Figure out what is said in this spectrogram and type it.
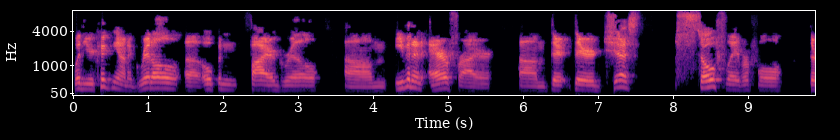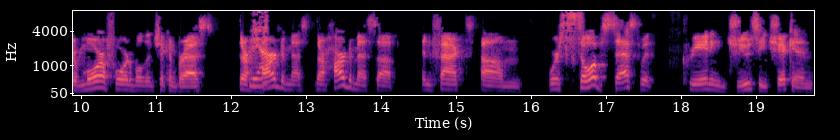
whether you're cooking on a griddle, uh, open fire grill, um, even an air fryer, um, they're they're just so flavorful. They're more affordable than chicken breasts. They're yeah. hard to mess. They're hard to mess up in fact, um, we're so obsessed with creating juicy chicken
